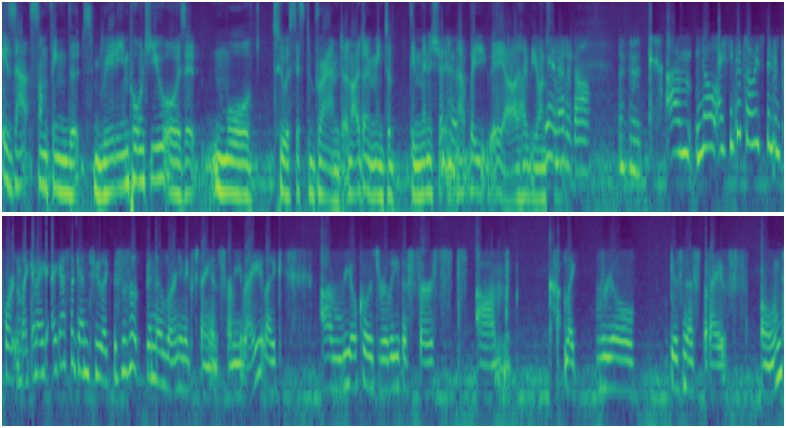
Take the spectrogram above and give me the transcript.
is that something that's really important to you, or is it more to assist a brand? And I don't mean to diminish it mm-hmm. in that, but you, yeah, I hope you understand. Yeah, not at all. Mm-hmm. Um, no, I think it's always been important. Like, and I, I guess again too, like this has been a learning experience for me, right? Like, um, Riyoko is really the first, um, like, real business that I've owned,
